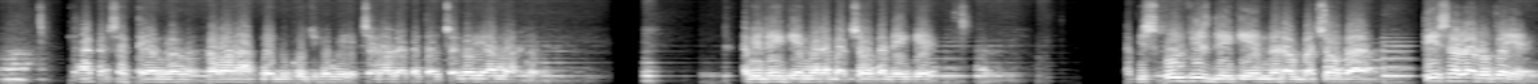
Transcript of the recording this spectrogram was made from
क्या कर सकते हैं हम लोग? हमारे हाथ में भी कुछ भी नहीं है चलाना कहते हैं चलो या मार लो। अभी देखिए मेरे बच्चों का देखिए। अभी स्कूल फ़ीस देखिए, मेरा बच्चों का तीस हज़ार रुपये है।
